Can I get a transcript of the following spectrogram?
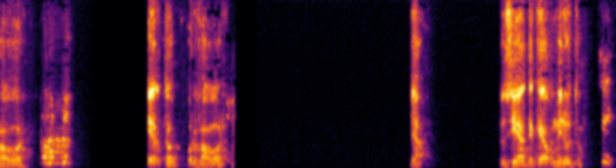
favor. ¿Cierto? Por favor. Ya. Lucía, te queda un minuto. Sí.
